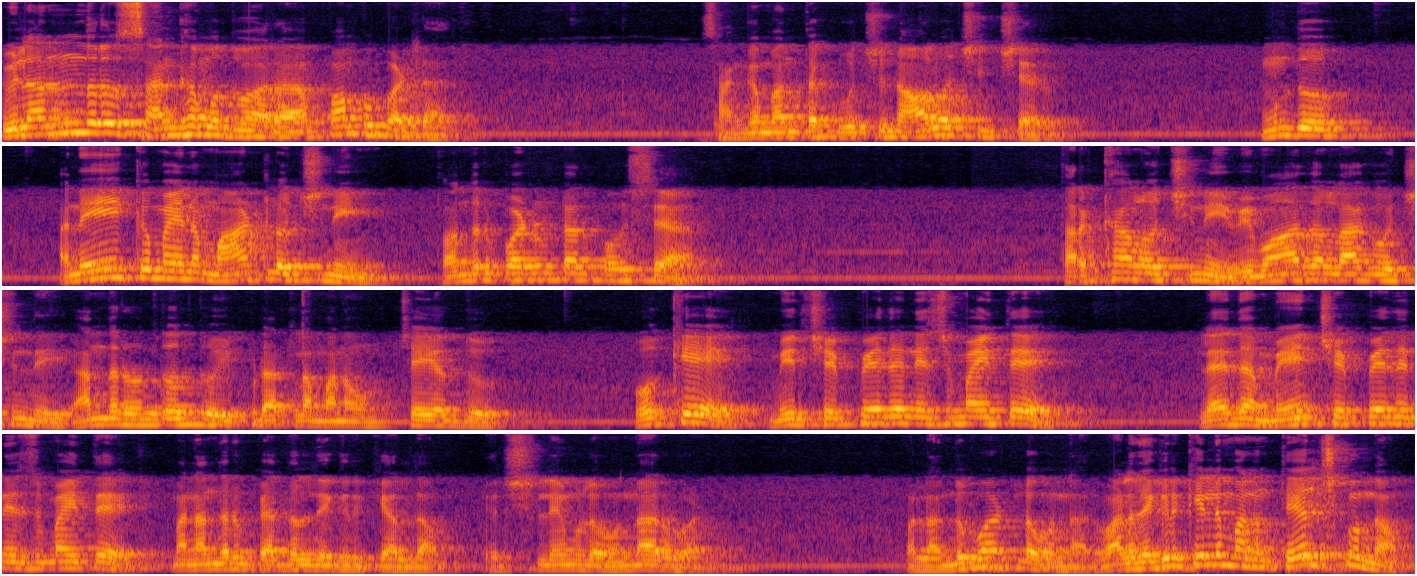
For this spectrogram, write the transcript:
వీళ్ళందరూ సంఘము ద్వారా పంపబడ్డారు. సంఘమంతా కూర్చుని ఆలోచించారు. ముందు అనేకమైన మాటలు వచ్చినాయి. తొందరపడి ఉంటారు బహుశా. తర్కాలు వచ్చినాయి వివాదంలాగా వచ్చింది. అందరు వద్దొద్దు ఇప్పుడు అట్లా మనం చేయొద్దు. ఓకే మీరు చెప్పేదే నిజమైతే లేదా మేం చెప్పేది నిజమైతే మనందరం పెద్దల దగ్గరికి వెళ్దాం. ఎరుసలేములో ఉన్నారు వాళ్ళు. వాళ్ళు అందుబాటులో ఉన్నారు. వాళ్ళ దగ్గరికి వెళ్ళి మనం తేల్చుకుందాం.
